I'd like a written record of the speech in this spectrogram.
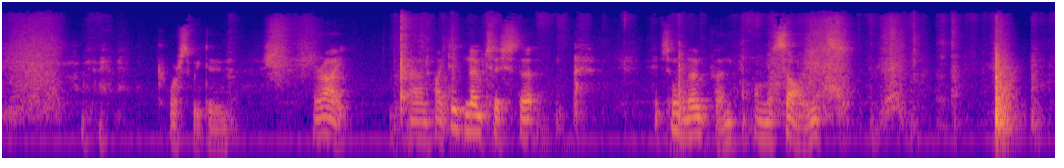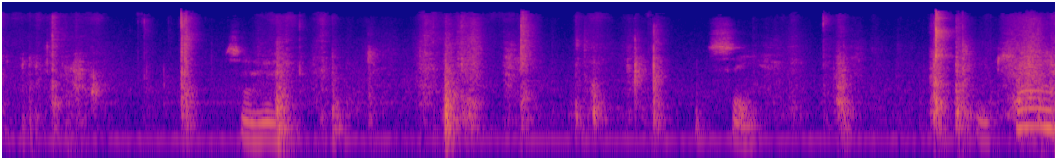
of course we do. Right, um, I did notice that it's all open on the sides. So let's see. Okay.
